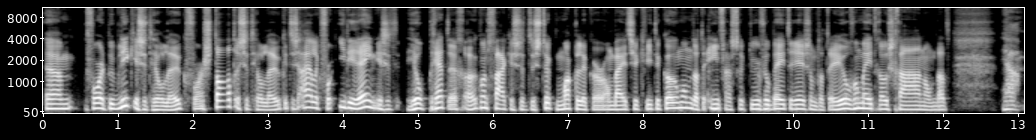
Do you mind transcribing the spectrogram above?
um, voor het publiek is het heel leuk. Voor een stad is het heel leuk. Het is eigenlijk voor iedereen is het heel prettig ook. Want vaak is het een stuk makkelijker om bij het circuit te komen. Omdat de infrastructuur veel beter is. Omdat er heel veel metro's gaan. Omdat ja,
